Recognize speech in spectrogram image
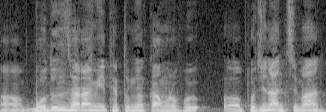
어, 모든 사람이 대통령감으로 보, 어, 보지는 않지만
